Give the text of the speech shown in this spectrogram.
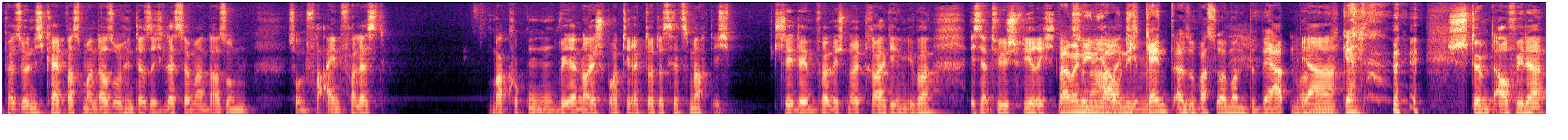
Persönlichkeit, was man da so hinter sich lässt, wenn man da so einen so einen Verein verlässt. Mal gucken, wie der neue Sportdirektor das jetzt macht. Ich stehe dem völlig neutral gegenüber. Ist natürlich schwierig. Weil man so ihn ja auch nicht kennt. Also was soll man bewerten, was ja, man nicht kennt? stimmt auch wieder.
